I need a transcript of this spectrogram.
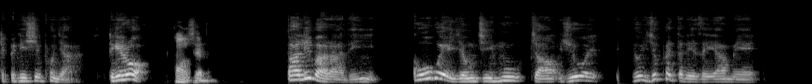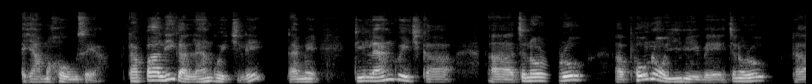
definition ဖွင့်ကြတာတကယ်တော့ဟုတ်ဆရာပါဠိဘာသာဒီကိုးကွယ်ယုံကြည်မှုကြောင့်ရွတ်ရွတ်ဖတ်တရေစေရမယ်အရာမဟုတ်ဘူးဆရာဒါပါဠိက language လေဒါပေမဲ့ဒီ language ကအာကျွန်တော်တို့ဖုံးတော်ကြီးတွေပဲကျွန်တော်တို့ ဒါ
